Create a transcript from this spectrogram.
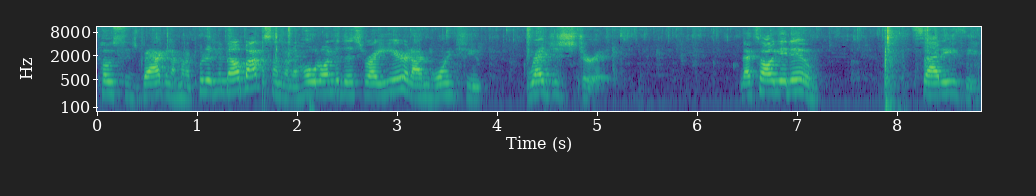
postage bag, and I'm going to put it in the mailbox. I'm going to hold on to this right here, and I'm going to register it. That's all you do. It's that easy.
